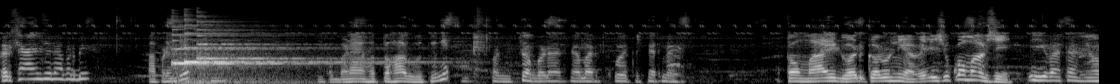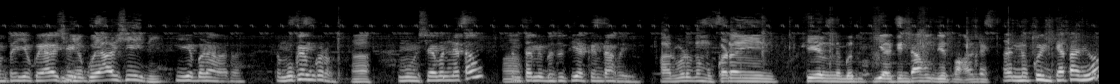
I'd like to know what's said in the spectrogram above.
કરશે આયોજન આપણે બે? આપણે બે? બનાવ્યા હોત તો સારું હતું ને? પણ ચો બનાવે અમારે કોઈ તો છે ના તો મારી દોઢ કરોડની હવેલી શું કોમ આવશે? એ વાત આમ તો એ કોઈ આવશે કોઈ આવશે નહીં? એ બનાવવા તો હું કેમ કરો. હા. હું સેમન લેતા આવું અને તમે બધું તૈયાર કરીને રાખો હારું તો હું કડાઈ તેલ ને બધું તૈયાર કરીને રાખું દેતો હાલે? અને કોઈ કહેતા નહીં હો.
